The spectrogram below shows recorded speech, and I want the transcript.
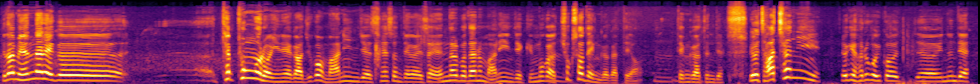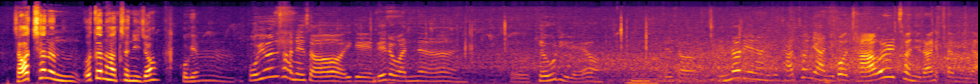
그 다음에 옛날에 그 어, 태풍으로 인해 가지고 많이 이제 훼손되고 해서 옛날보다는 많이 이제 규모가 음. 축소된 것 같아요. 음, 된것 같은데 이 자천이 여기 흐르고 있고 어, 있는데 자천은 어떤 하천이죠? 거기? 음, 보현산에서 이게 내려왔는 그 개울이래요. 음. 그래서 옛날에는 이게 자천이 아니고 자을천이라 했답니다.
